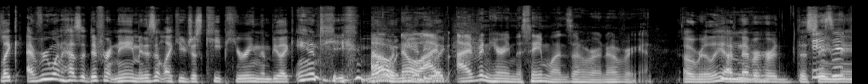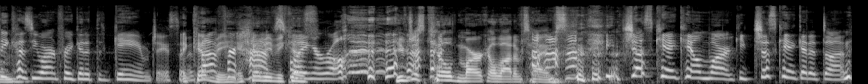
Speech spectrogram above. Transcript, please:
like everyone has a different name it isn't like you just keep hearing them be like andy no oh no, Andy. I've Like, I've been hearing the same ones over and over again. Oh really i've never hmm. heard the same Is it name because you aren't very good at the game, Jason? It Is could that be. It could be perhaps because- playing a role? you've just killed mark a lot of times he just can't kill Mark. He just can't get it done.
